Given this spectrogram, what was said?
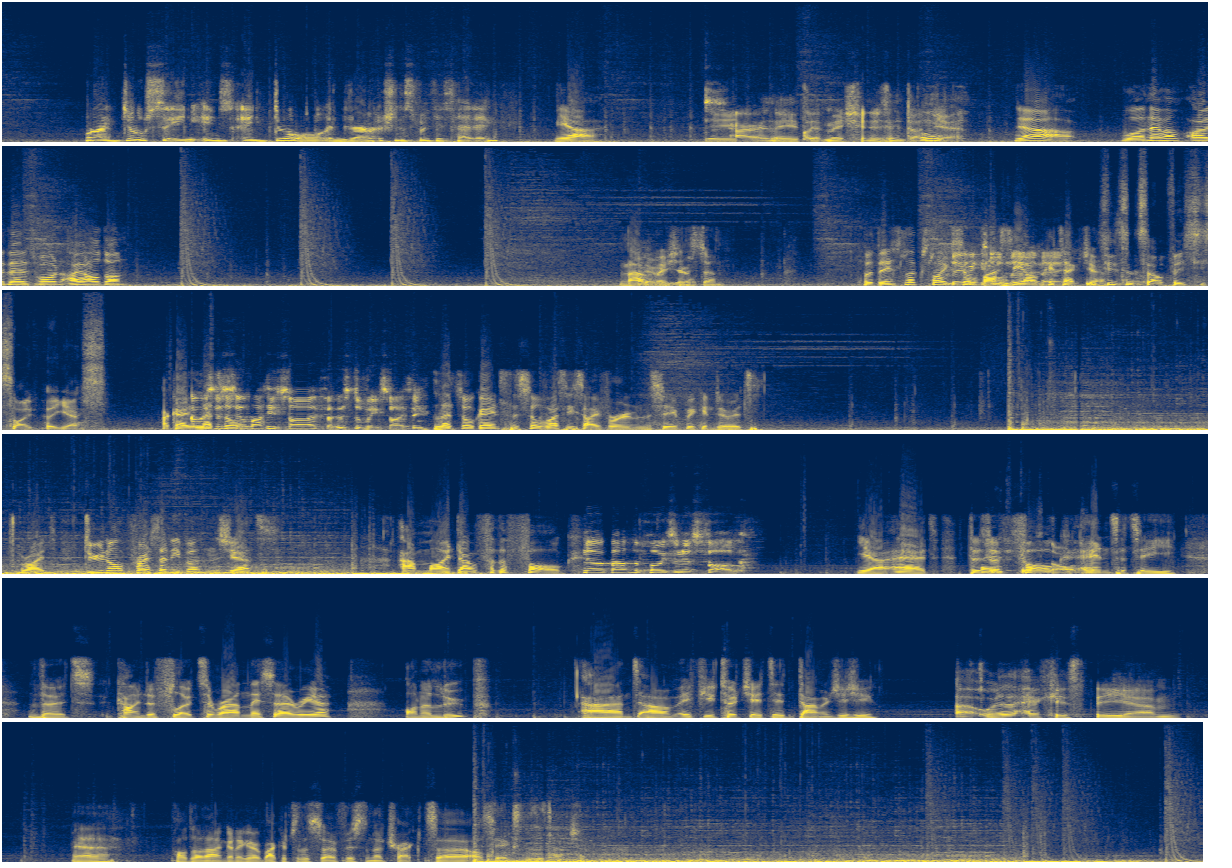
What I do see is a door in the direction Smith is heading. Yeah. Apparently the mission isn't done Ooh. yet. Yeah. Well, never. Oh, there's one. I hold on. Now the There we mission's done. But this looks like Maybe it's on Sylvassi there, eh? architecture. This is a South Cipher, yes. Okay, Oh, let's it's a all Sylvassi cipher. This will be exciting. let's all get into the Sylvassi cipher room and see if we can do it. Right. Do not press any buttons yet. And mind out for the fog. Know about the poisonous fog? Yeah, Ed. There's a Ed does fog entity that kind of floats around this area on a loop, and um, if you touch it, it damages you. Uh, where the heck is the um? Yeah. Hold on, I'm gonna go back up to the surface and attract uh, RCX's attention.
